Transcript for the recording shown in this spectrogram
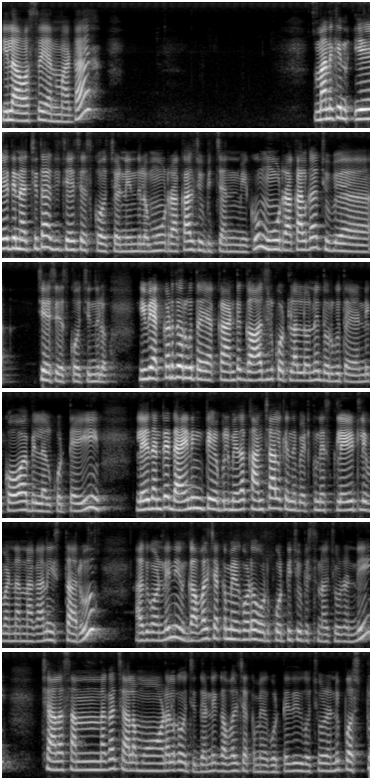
ఇలా వస్తాయి అన్నమాట మనకి ఏది నచ్చితే అది చేసేసుకోవచ్చు అండి ఇందులో. మూడు రకాలు చూపించాను మీకు. మూడు రకాలుగా చూపి చేసేసుకోవచ్చు ఇందులో. ఇవి ఎక్కడ దొరుకుతాయి అక్క? అంటే గాజుల కొట్లల్లోనే దొరుకుతాయండి. కోవా బిల్లలు కొట్టేవి లేదంటే డైనింగ్ టేబుల్ మీద కంచాల కింద పెట్టుకునే స్లేట్లు ఇవ్వండి అన్నా కానీ ఇస్తారు. అదిగోండి నేను గవ్వల చెక్క మీద కూడా ఒకటి కొట్టి చూపిస్తున్నా చూడండి. చాలా సన్నగా చాలా మోడల్గా వచ్చిందండి గవ్వల చెక్క మీద కొట్టేది. ఇదిగో చూడండి. ఫస్ట్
